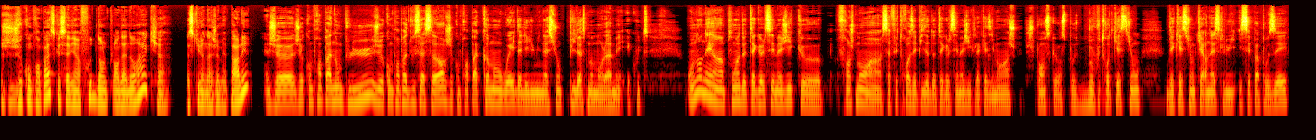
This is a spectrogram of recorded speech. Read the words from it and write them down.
je comprends pas ce que ça vient foutre dans le plan d'Anorak, parce qu'il en a jamais parlé. Je je comprends pas non plus, je comprends pas d'où ça sort, je comprends pas comment Wade a l'illumination pile à ce moment-là, mais écoute, on en est à un point de Ta gueule c'est magique que, franchement, hein, ça fait trois épisodes de Ta gueule c'est magique là quasiment. hein. Je, je pense qu'on se pose beaucoup trop de questions, des questions qu'Ernest lui il s'est pas posées.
